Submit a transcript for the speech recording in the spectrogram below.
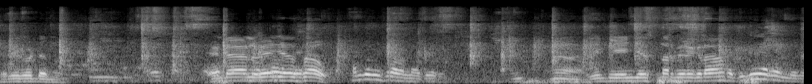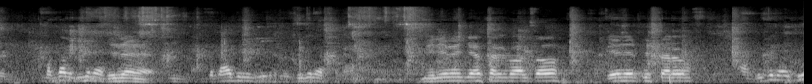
వెరీ గుడ్ అమ్మ. ఏంటా నువ్వేం చేస్తావు? నా పేరు. ఏంటి ఏం చేస్తున్నారు మీరు ఇక్కడ? డిజైనర్ అండి డిజైనర్. డిజైనర్. మీరేమేం చేస్తారు ఇక్కడ వాళ్ళతో? ఏం నేర్పిస్తారు? ఆ. డిజైనర్కి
